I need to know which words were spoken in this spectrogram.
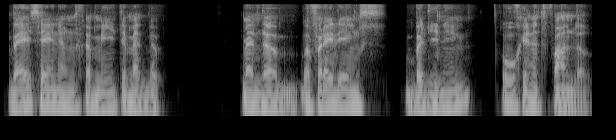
wij zijn een gemeente met, met de bevrijdingsbediening hoog in het vaandel.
